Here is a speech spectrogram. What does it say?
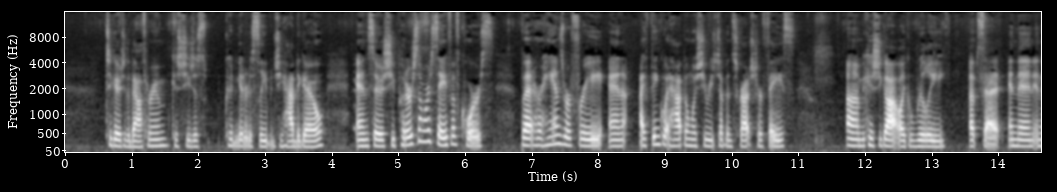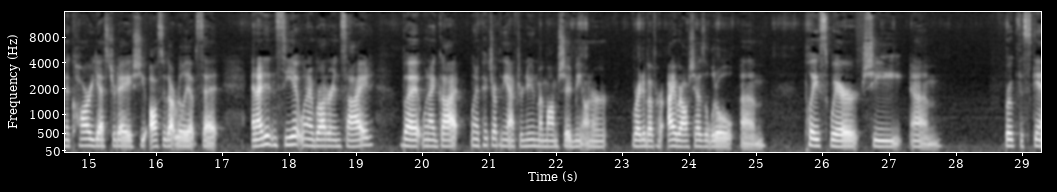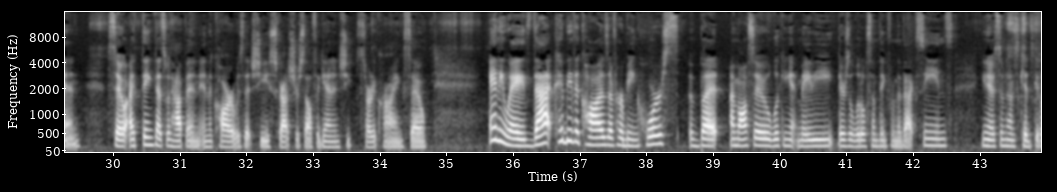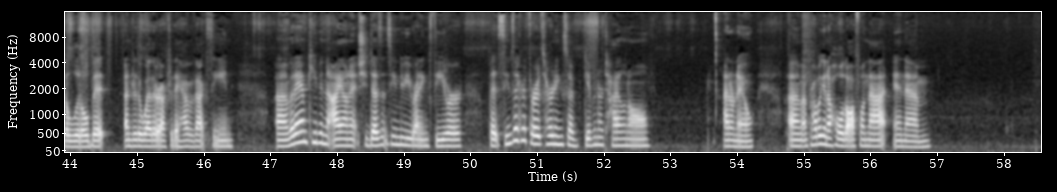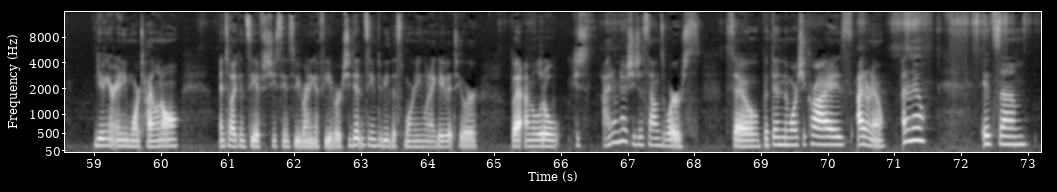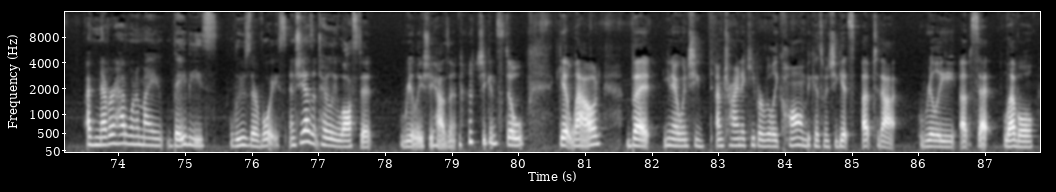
to go to the bathroom because she just couldn't get her to sleep and she had to go. And so she put her somewhere safe, of course, but her hands were free. And I think what happened was she reached up and scratched her face um, because she got like really upset. And then in the car yesterday, she also got really upset. And I didn't see it when I brought her inside, but when I got when I picked her up in the afternoon, my mom showed me on her right above her eyebrow, she has a little um, place where she um, broke the skin. So I think that's what happened in the car was that she scratched herself again and she started crying. So anyway, that could be the cause of her being hoarse, but I'm also looking at maybe there's a little something from the vaccines. You know, sometimes kids get a little bit under the weather after they have a vaccine. Uh, but I am keeping an eye on it. She doesn't seem to be running fever, but it seems like her throat's hurting, so I've given her Tylenol. I don't know. Um, I'm probably going to hold off on that and um, giving her any more Tylenol until I can see if she seems to be running a fever. She didn't seem to be this morning when I gave it to her, but I'm a little, I don't know, she just sounds worse. So, but then the more she cries, I don't know. I don't know. It's, um, I've never had one of my babies lose their voice, and she hasn't totally lost it. Really, she hasn't. she can still get loud, but you know, when she, I'm trying to keep her really calm because when she gets up to that really upset level,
